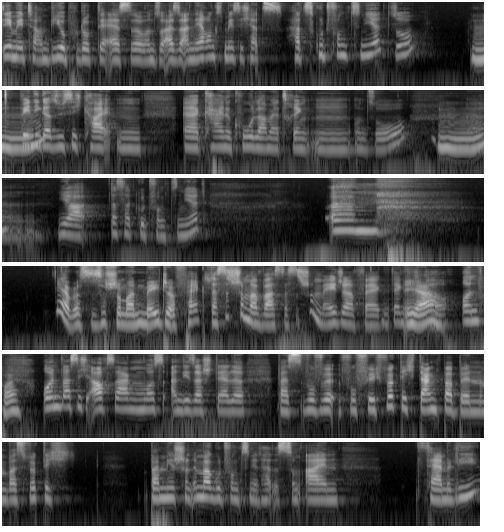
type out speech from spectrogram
Demeter und Bioprodukte esse und so. Also ernährungsmäßig hat es gut funktioniert, so. Mhm. Weniger Süßigkeiten, äh, keine Cola mehr trinken und so. Mhm. Äh, ja, das hat gut funktioniert. Ähm, Ja, aber das ist schon mal ein Major Fact. das ist schon mal was, das ist schon Major Fact, denke ich ja, auch. Und, voll. und was ich auch sagen muss an dieser Stelle, was, wofür, wofür ich wirklich dankbar bin und was wirklich bei mir schon immer gut funktioniert hat, ist zum einen Family,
